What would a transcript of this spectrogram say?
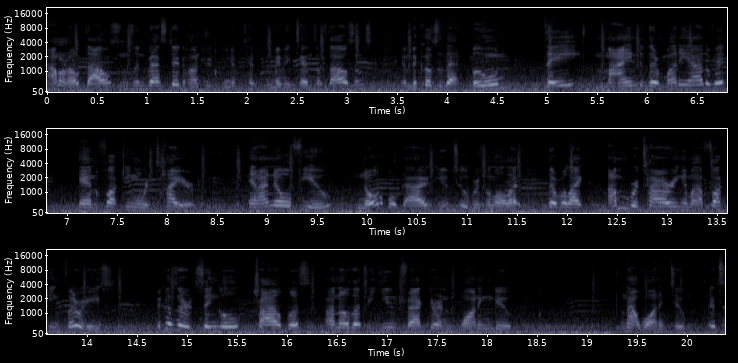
I don't know, thousands invested, hundred, maybe tens of thousands, and because of that boom, they mined their money out of it and fucking retired. And I know a few notable guys, YouTubers and all that, that were like, I'm retiring in my fucking 30s because they're single, childless. I know that's a huge factor in wanting to, not wanting to, it's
